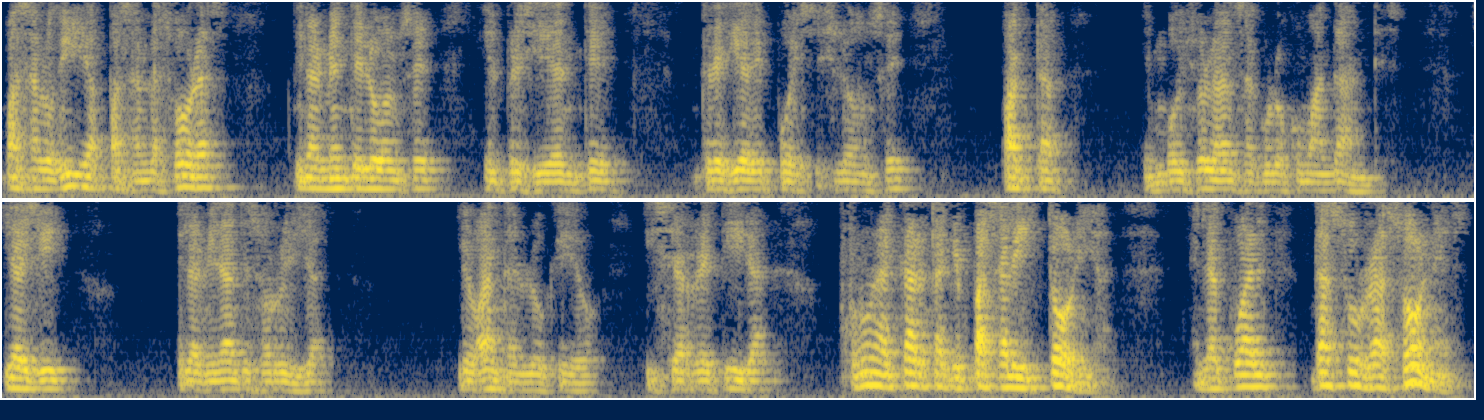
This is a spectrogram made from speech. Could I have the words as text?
Pasan los días, pasan las horas, finalmente el 11 el presidente tres días después, el 11, pacta en Boisolanza con los comandantes. Y allí el almirante Zorrilla levanta el bloqueo y se retira con una carta que pasa a la historia, en la cual da sus razones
